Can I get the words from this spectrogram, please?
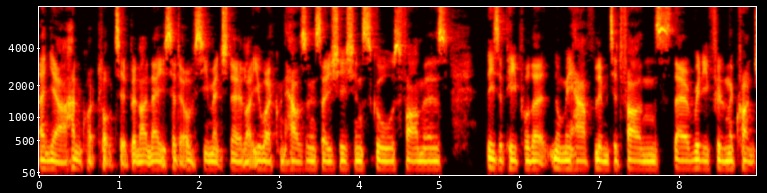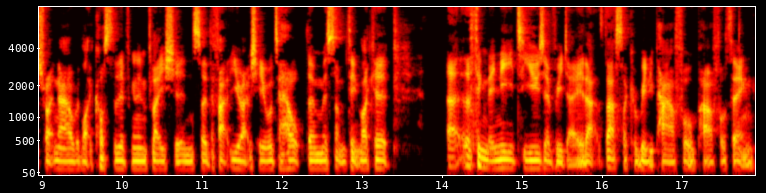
and yeah, I hadn't quite clocked it, but like now you said it, obviously you mentioned it, like you're working with housing associations, schools, farmers, these are people that normally have limited funds. They're really feeling the crunch right now with like cost of living and inflation. So the fact you're actually able to help them with something like a a thing they need to use every day, that's that's like a really powerful, powerful thing.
